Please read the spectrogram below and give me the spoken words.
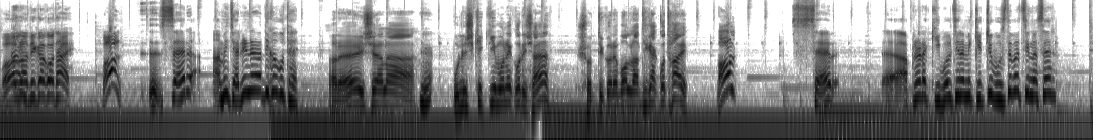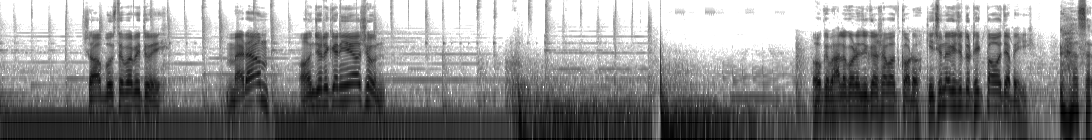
বল রাধিকা কোথায়? বল। স্যার আমি জানি না রাধিকা কোথায়। আরে শিয়ানা। হ্যাঁ? পুলিশকে কি মনে করিস হ্যাঁ? সত্যি করে বল রাধিকা কোথায়। বল। স্যার আপনারা কি বলছেন আমি কিচ্ছু বুঝতে পারছি না স্যার। সব বুঝতে পারবি তুই। ম্যাডাম অঞ্জলিকে নিয়ে আসুন। ওকে ভালো করে জিজ্ঞাসাবাদ করো। কিছু না কিছু তো ঠিক পাওয়া যাবেই। হ্যাঁ sir.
